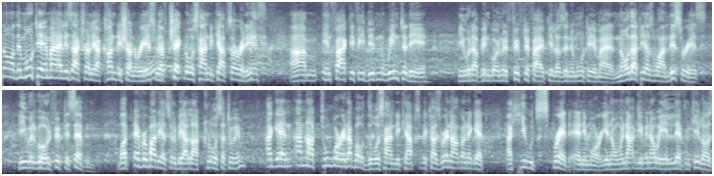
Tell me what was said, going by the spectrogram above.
No, the Mute Mile is actually a condition race. We have checked those handicaps already. Yes. Um, in fact, if he didn't win today, he would have been going with 55 kilos in the Mute Mile. Now that he has won this race, he will go with 57. But everybody else will be a lot closer to him. Again, I'm not too worried about those handicaps because we're not going to get a huge spread anymore. You know, we're not giving away 11 kilos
